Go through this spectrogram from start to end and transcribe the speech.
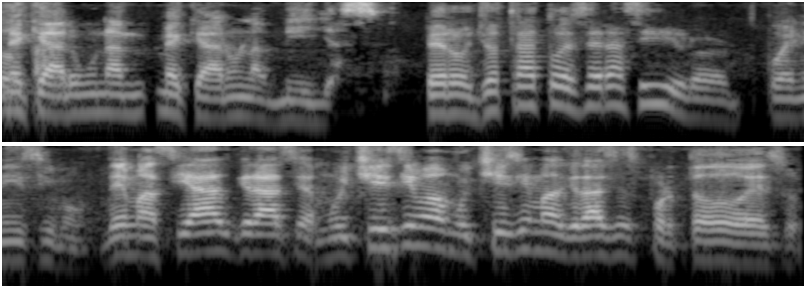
Me quedaron, una, me quedaron las millas. Pero yo trato de ser así, bro. Buenísimo. Demasiadas gracias. Muchísimas, muchísimas gracias por todo eso.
